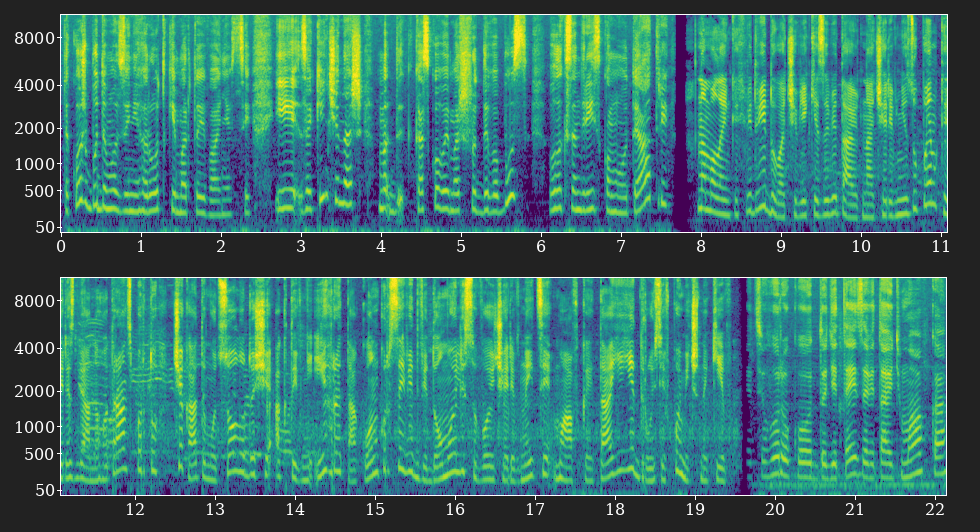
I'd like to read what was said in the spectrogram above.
Також будемо в Зенігородці, Мартоїванівці. І закінчить наш казковий маршрут дивобус в Олександрійському театрі. На маленьких відвідувачів, які завітають на чарівні зупинки різдвяного транспорту, чекатимуть солодощі, активні ігри та конкурси від відомої лісової чарівниці Мавки та її друзів-помічників. Цього року до дітей завітають мавка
